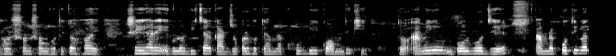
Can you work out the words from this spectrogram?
ধর্ষণ সংঘটিত হয়, সেই হারে এগুলোর বিচার কার্যকর হতে আমরা খুবই কম দেখি। তো আমি বলব যে, আমরা প্রতিবাদ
